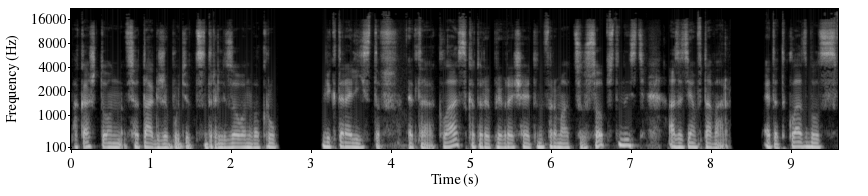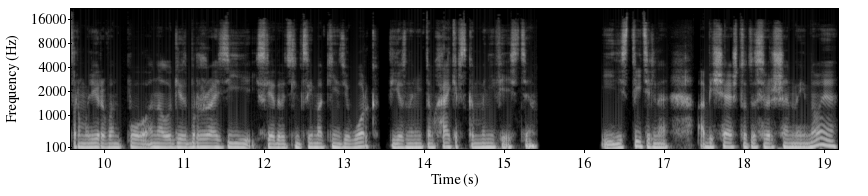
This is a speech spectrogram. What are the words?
Пока что он все так же будет централизован вокруг векторалистов. Это класс, который превращает информацию в собственность, а затем в товар. Этот класс был сформулирован по аналогии с буржуазией исследовательницей Маккинзи Уорк в ее знаменитом хакерском манифесте. И действительно, обещая что-то совершенно иное,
